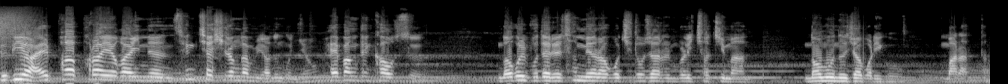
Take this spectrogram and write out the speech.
드, 드디어 알파 프라이어가 있는 생체 실험관을 여는군요. 해방된 카오스. 너굴 부대를 섬멸하고 지도자를 물리쳤지만 너무 늦어버리고 말았다.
